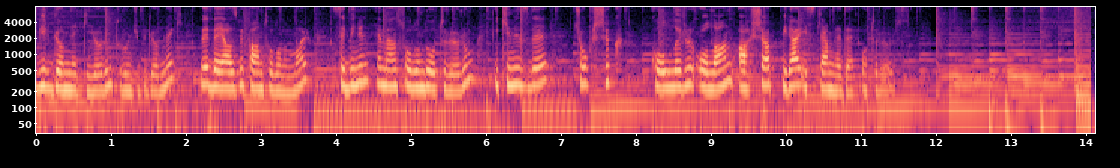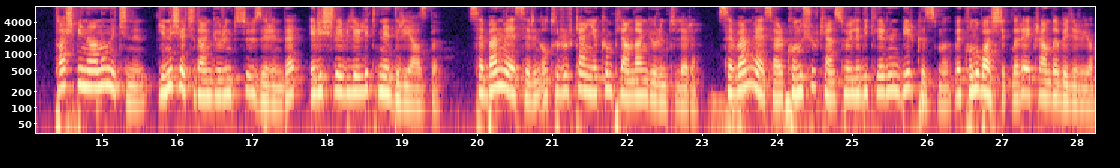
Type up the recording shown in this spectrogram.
bir gömlek giyiyorum, turuncu bir gömlek ve beyaz bir pantolonum var. Sebe'nin hemen solunda oturuyorum. İkimiz de çok şık kolları olan ahşap birer iskemlede oturuyoruz. Taş binanın içinin geniş açıdan görüntüsü üzerinde erişilebilirlik nedir yazdı. Seben ve Eser'in otururken yakın plandan görüntüleri. Seben ve Eser konuşurken söylediklerinin bir kısmı ve konu başlıkları ekranda beliriyor.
